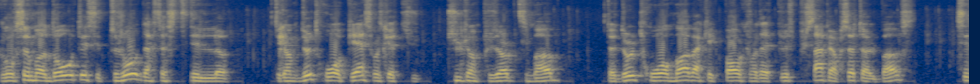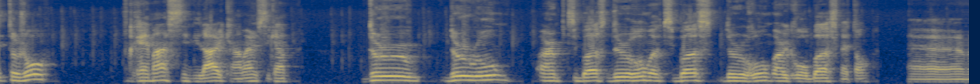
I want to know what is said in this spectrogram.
Grosso modo, c'est toujours dans ce style-là. C'est comme deux, trois pièces où est-ce que tu tues comme plusieurs petits mobs. Tu as deux, trois mobs à quelque part qui vont être plus puissants, puis après ça, tu as le boss. C'est toujours vraiment similaire quand même. C'est comme deux, deux rooms, un petit boss, deux rooms, un petit boss, deux rooms, un gros boss, mettons. Euh,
